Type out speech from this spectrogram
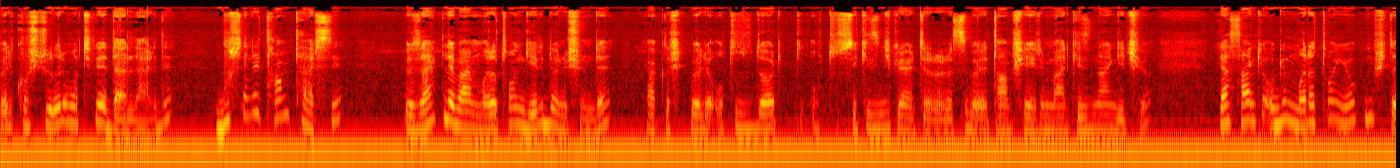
böyle koşucuları motive ederlerdi. Bu sene tam tersi Özellikle ben maraton geri dönüşünde yaklaşık böyle 34-38. kilometre arası böyle tam şehrin merkezinden geçiyor. Ya sanki o gün maraton yokmuş da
